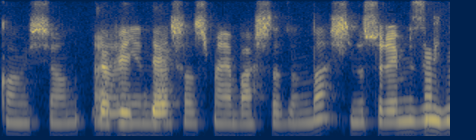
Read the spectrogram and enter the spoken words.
Komisyon e, Tabii yeniden ki. çalışmaya başladığında. Şimdi süremizi Hı hı.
